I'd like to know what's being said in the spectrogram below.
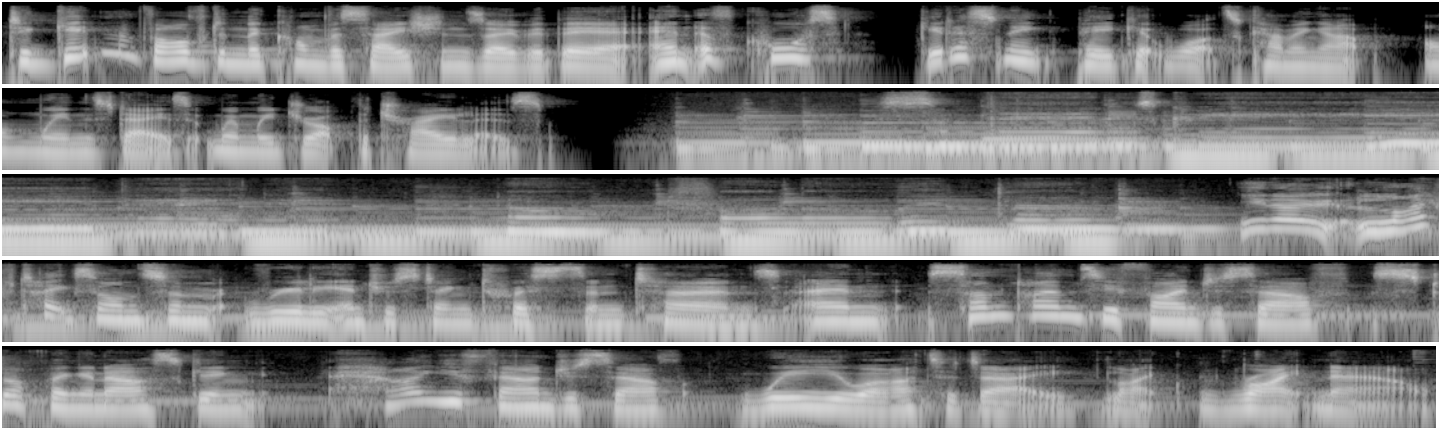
to get involved in the conversations over there. And of course, get a sneak peek at what's coming up on Wednesdays when we drop the trailers. Something is creeping, don't follow it down. You know, know, life takes on some really interesting twists and turns, and sometimes you find yourself stopping and asking how you found yourself where you are today, like right now.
